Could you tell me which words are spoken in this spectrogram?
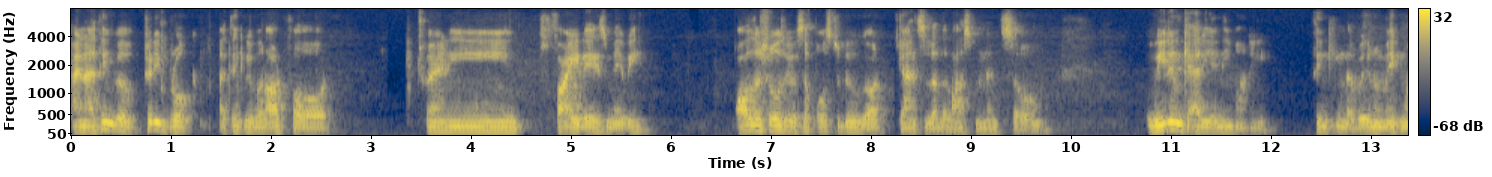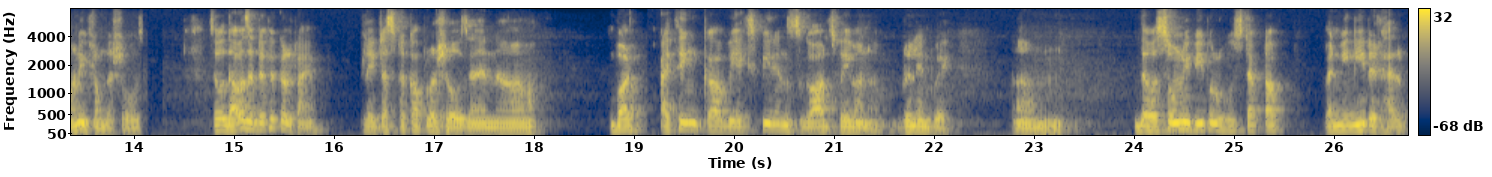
And I think we were pretty broke. I think we were out for 25 days maybe. All the shows we were supposed to do got cancelled at the last minute, so we didn't carry any money, thinking that we are going to make money from the shows. So that was a difficult time. Played just a couple of shows, and uh, but I think uh, we experienced God's favor in a brilliant way. Um, there were so many people who stepped up when we needed help,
